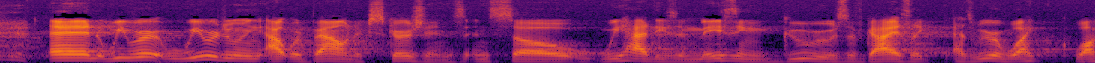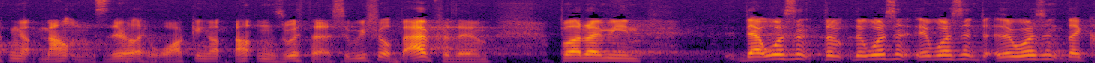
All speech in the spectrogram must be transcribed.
and we, were, we were doing outward bound excursions, and so we had these amazing gurus of guys, like as we were walking up mountains. They're like walking up mountains with us, and we feel bad for them. But I mean, that wasn't the, there wasn't it wasn't there wasn't like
